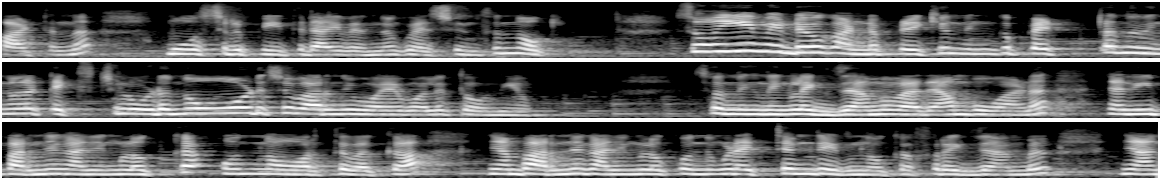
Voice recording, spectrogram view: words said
പാട്ടിൽ നിന്ന് മോസ്റ്റ് റിപ്പീറ്റഡ് ആയി വരുന്ന ക്വസ്റ്റ്യൻസ് നോക്കി. സോ ഈ വീഡിയോ കണ്ടപ്പോഴേക്കും നിങ്ങൾക്ക് പെട്ടെന്ന് നിങ്ങളുടെ ടെക്സ്റ്റിലൂടെ ഒന്ന് ഓടിച്ച് പറഞ്ഞു പോയ പോലെ തോന്നിയോ? സോ നിങ്ങൾ എക്സാം വരാൻ പോവാണ്. ഞാൻ ഈ പറഞ്ഞ കാര്യങ്ങളൊക്കെ ഒന്ന് ഓർത്ത് വെക്കുക ഞാൻ പറഞ്ഞ കാര്യങ്ങളൊക്കെ ഒന്നും കൂടെ അറ്റൻഡ് ചെയ്ത് നോക്കുക ഫോർ എക്സാമ്പിൾ ഞാൻ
